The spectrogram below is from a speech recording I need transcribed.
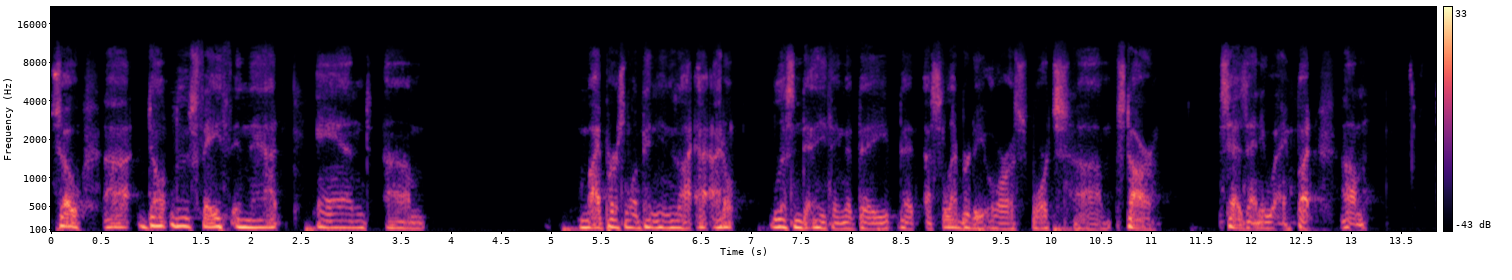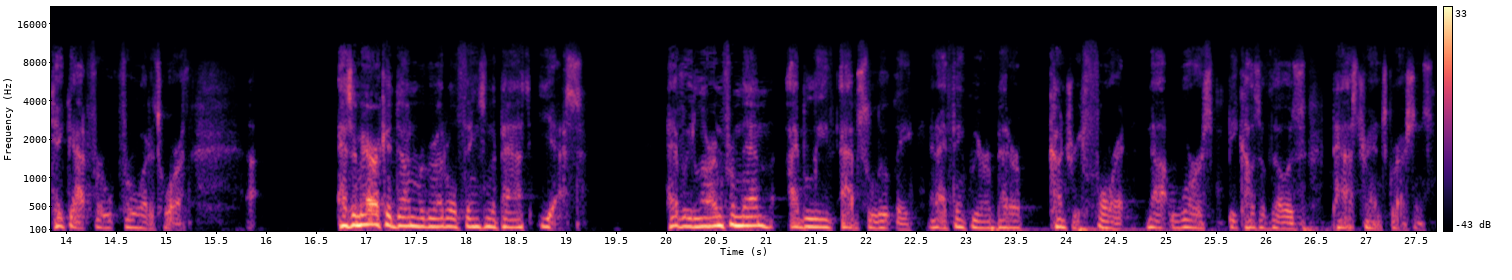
So uh, don't lose faith in that. And um, my personal opinion is I, I don't listen to anything that they that a celebrity or a sports um, star says anyway. But um, take that for for what it's worth. Uh, has America done regrettable things in the past? Yes. Have we learned from them? I believe absolutely, and I think we are a better country for it, not worse because of those past transgressions.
